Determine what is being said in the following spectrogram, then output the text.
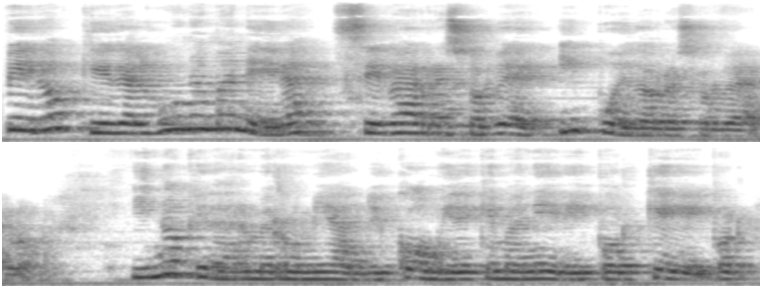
pero que de alguna manera se va a resolver y puedo resolverlo. Y no quedarme rumiando y cómo y de qué manera y por qué. por...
